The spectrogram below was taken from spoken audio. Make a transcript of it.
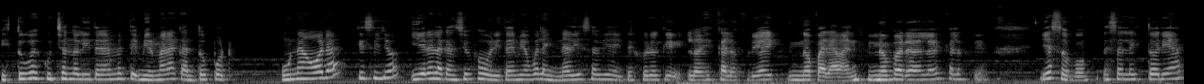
estuve escuchando literalmente, mi hermana cantó por una hora, qué sé yo, y era la canción favorita de mi abuela y nadie sabía y te juro que los escalofríos no paraban, no paraban los escalofríos. Y eso, po, esa es la historia,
